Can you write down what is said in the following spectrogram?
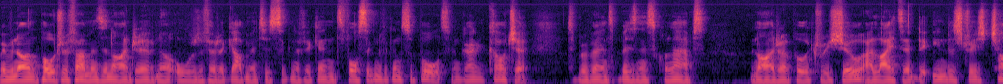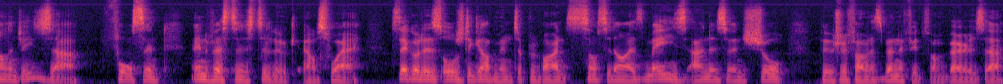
Moving on, poultry farmers in Nigeria have now urged the federal government to significant, for significant support in agriculture to prevent business collapse. The Nigeria Poultry Show highlighted the industry's challenges, uh, forcing investors to look elsewhere. Stakeholders urged the government to provide subsidized maize and also ensure poultry farmers benefit from various uh,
